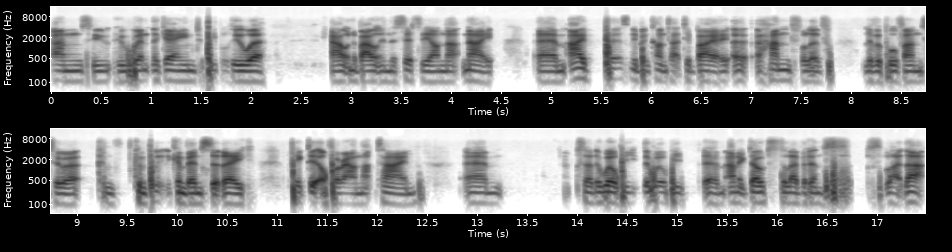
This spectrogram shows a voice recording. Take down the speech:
fans who who went the game, to people who were out and about in the city on that night. Um, I've personally been contacted by a, a handful of Liverpool fans who are com- completely convinced that they picked it up around that time. Um, so there will be there will be um, anecdotal evidence like that.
